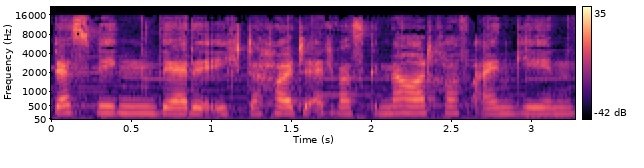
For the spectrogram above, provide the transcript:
deswegen werde ich da heute etwas genauer drauf eingehen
